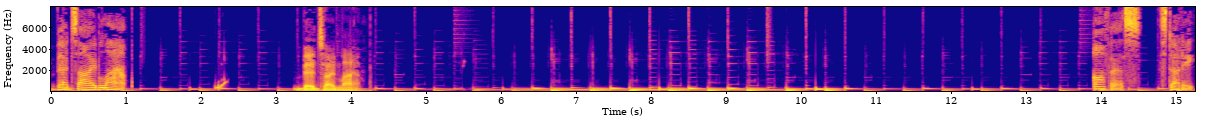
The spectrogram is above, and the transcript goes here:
Bedside lamp. Bedside lamp. Office. Study.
